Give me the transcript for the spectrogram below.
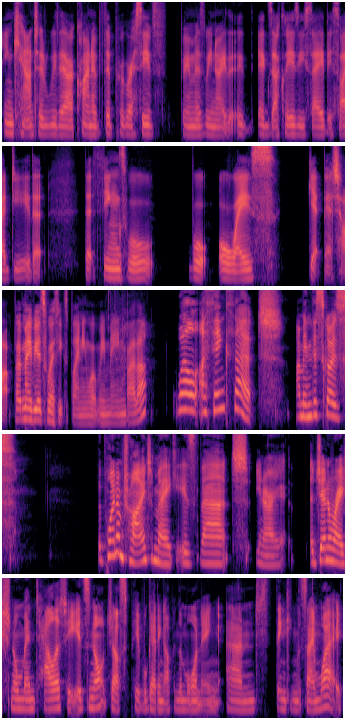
encountered with our kind of the progressive boomers. We know exactly as you say, this idea that that things will will always get better. But maybe it's worth explaining what we mean by that. Well, I think that, I mean, this goes, the point I'm trying to make is that, you know, a generational mentality, it's not just people getting up in the morning and thinking the same way.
